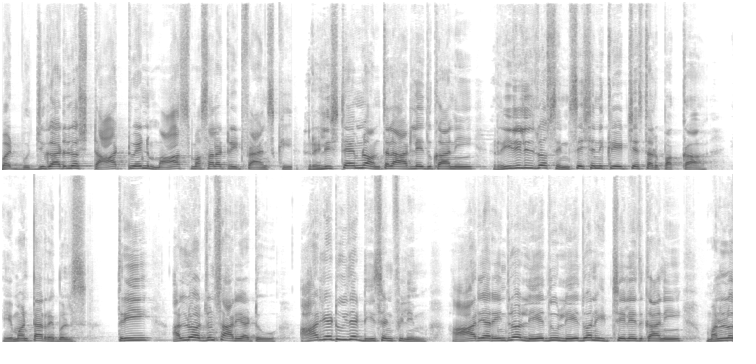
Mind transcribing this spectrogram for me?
బట్ బుజ్జిగాడులో start to end mass masala treat ఫ్యాన్స్కి రిలీజ్ టైంలో అంతలా ఆడలేదు కానీ రీరిలీజ్లో సెన్సేషన్ సెన్సేషన్ని క్రియేట్ చేస్తారు పక్కా. ఏమంటారు rebels three Allu Arjun's Arya two Arya two ఇదే డీసెంట్ ఫిలిం ఆర్యా రేంజ్లో లేదు లేదు అని హిట్ చేయలేదు కానీ మనలో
